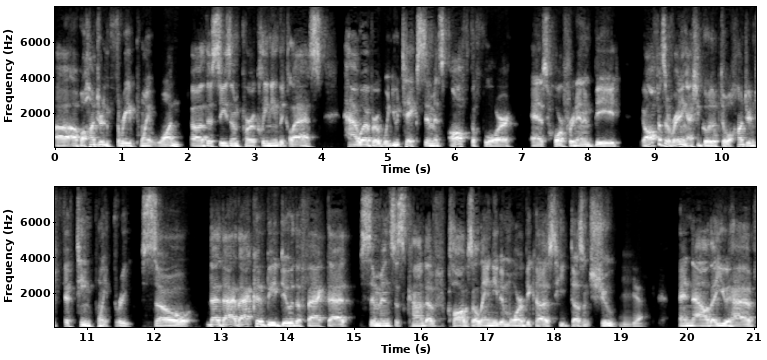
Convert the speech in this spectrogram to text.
uh, of 103.1 uh, this season per cleaning the glass. However, when you take Simmons off the floor and it's Horford and Embiid, the offensive rating actually goes up to 115.3. So that that that could be due to the fact that Simmons is kind of clogs the lane even more because he doesn't shoot. Yeah. And now that you have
